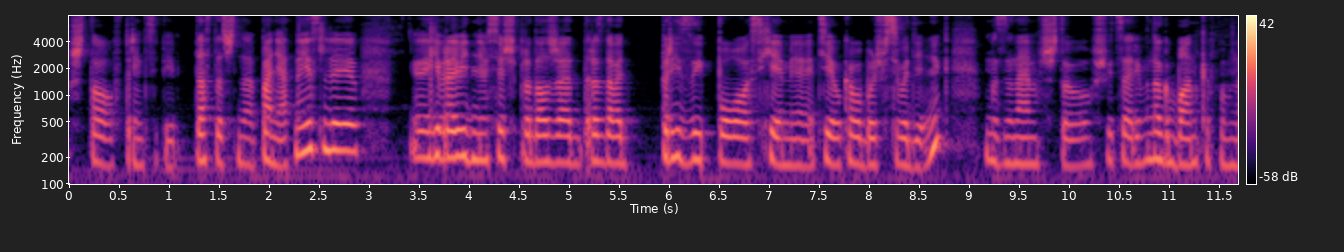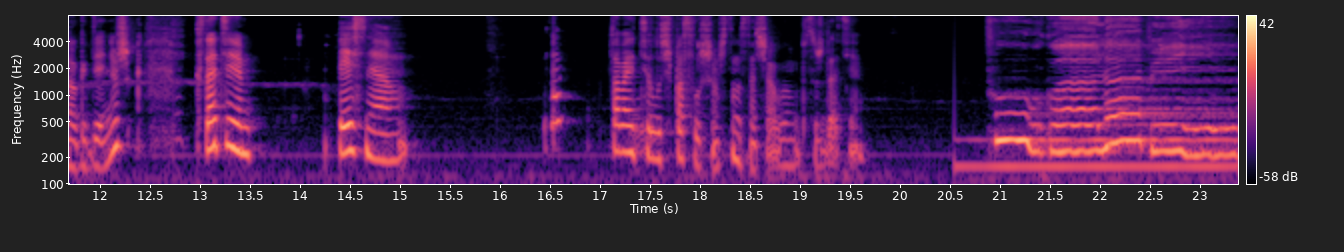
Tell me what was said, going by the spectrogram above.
что, в принципе, достаточно понятно, если э, Евровидение все еще продолжает раздавать призы по схеме те, у кого больше всего денег. Мы знаем, что в Швейцарии много банков и много денежек. Кстати, песня... Ну, давайте лучше послушаем, что мы сначала будем обсуждать ее. Pourquoi la pluie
